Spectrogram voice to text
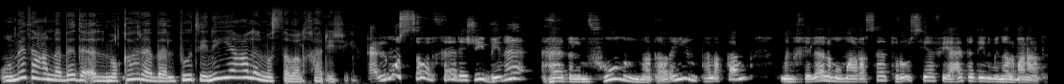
وماذا عن مبادئ المقاربة البوتينية على المستوى الخارجي؟ على المستوى الخارجي بناء هذا المفهوم النظري انطلق من خلال ممارسات روسيا في عدد من المناطق.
